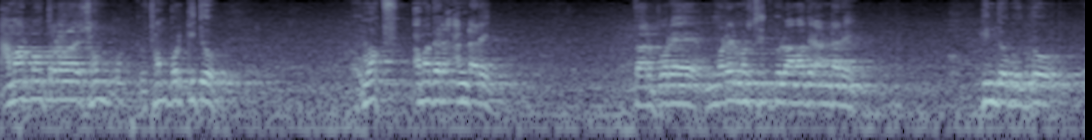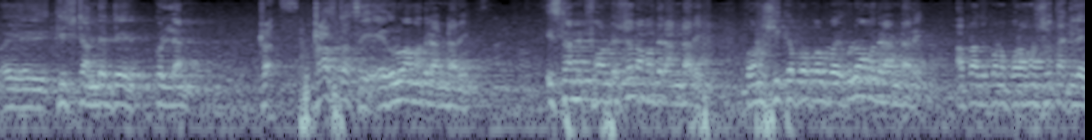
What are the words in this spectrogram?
আমার মন্ত্রণালয় সম্পর্ক- সম্পর্কিত ওয়াকফ আমাদের আন্ডারে, তারপরে মডেল মসজিদগুলো আমাদের আন্ডারে, হিন্দু, বৌদ্ধ খ্রিস্টানদের যে কল্যাণ ট্রাস্ট আছে, এগুলো আমাদের আন্ডারে। ইসলামিক ফাউন্ডেশন আমাদের আন্ডারে গণশিক্ষা প্রকল্প, এগুলো আমাদের আন্ডারে আপনাদের কোনো পরামর্শ থাকলে,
